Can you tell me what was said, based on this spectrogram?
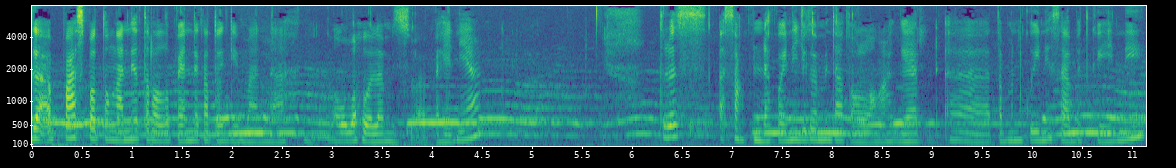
nggak uh, pas potongannya terlalu pendek atau gimana? Allah alam akhirnya terus sang pendakwa ini juga minta tolong agar uh, temanku ini sahabatku ini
